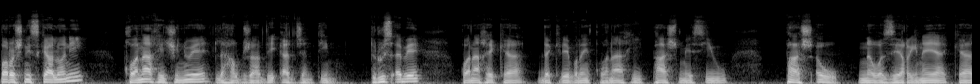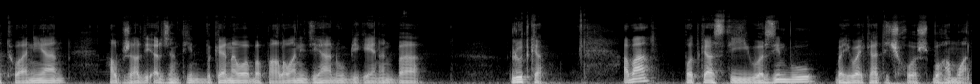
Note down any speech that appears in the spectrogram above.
بە ڕۆشنی سکالۆنی قۆناخێکی نوێ لە هەڵبژاردەی ئەرجنتین دروست ئەبێ قۆناخێک کە دەکرێ بڵێن قۆناخی پاش مێسی و پاش ئەو نەوە زێڕینەیە کە توانیان هەڵبژاردی ئەرجنتین بکەنەوە بە پاڵەوانی جیهان و بیگەێنن بە لووتکە ئەمە پۆتکاستی وەرزین بوو بە هیوای کاتیش خۆش بۆ هەمووان.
